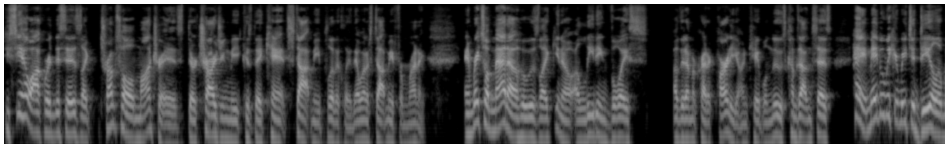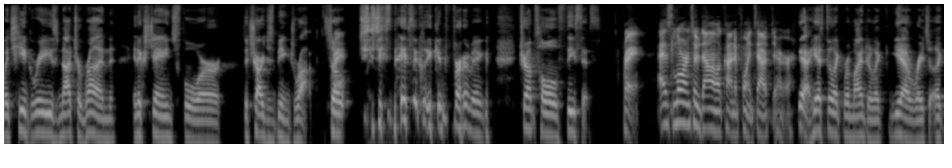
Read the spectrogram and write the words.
Do you see how awkward this is? Like Trump's whole mantra is they're charging me because they can't stop me politically. They want to stop me from running. And Rachel Maddow, who was like, you know, a leading voice of the Democratic Party on cable news, comes out and says, hey, maybe we can reach a deal in which he agrees not to run in exchange for the charges being dropped. So right. she's basically confirming Trump's whole thesis. Right. As Lawrence O'Donnell kind of points out to her. Yeah, he has to like remind her, like, yeah, Rachel, like,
